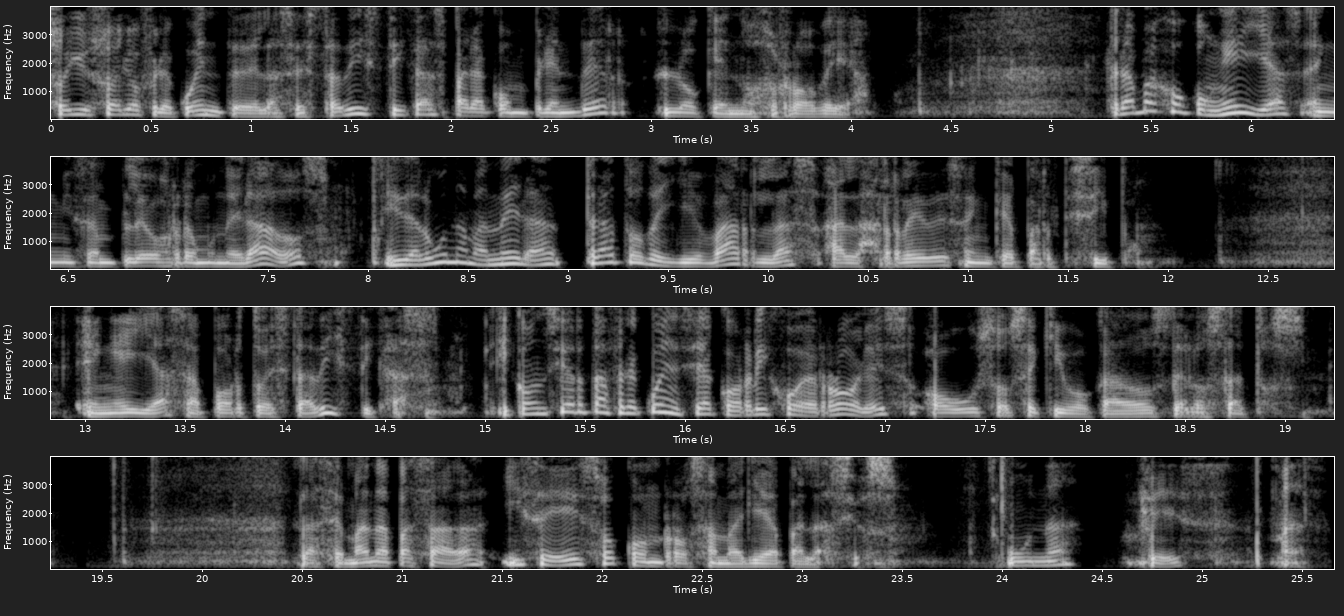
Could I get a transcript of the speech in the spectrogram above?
Soy usuario frecuente de las estadísticas para comprender lo que nos rodea. Trabajo con ellas en mis empleos remunerados y de alguna manera trato de llevarlas a las redes en que participo. En ellas aporto estadísticas y con cierta frecuencia corrijo errores o usos equivocados de los datos. La semana pasada hice eso con Rosa María Palacios. Una vez más.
